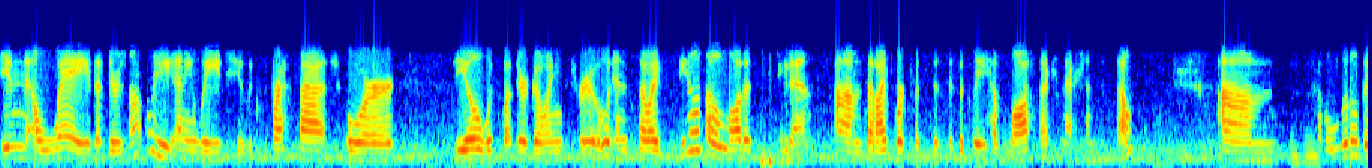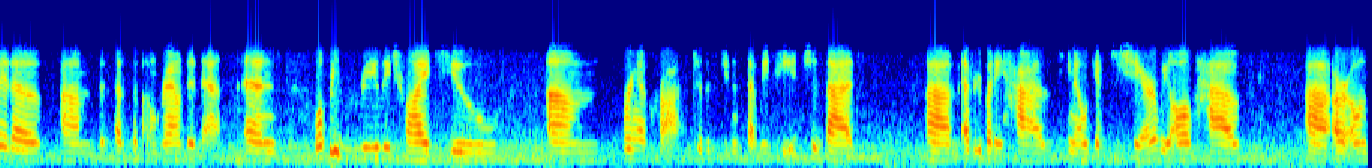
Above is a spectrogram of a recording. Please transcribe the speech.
in a way that there's not really any way to express that or deal with what they're going through. And so I feel that a lot of students um, that I've worked with specifically have lost that connection to self, um, mm-hmm. have a little bit of um, the sense of ungroundedness. And what we really try to um, bring across to the students that we teach is that um, everybody has, you know, a gift to share. We all have uh, our own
